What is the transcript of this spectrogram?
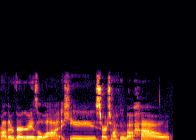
Father Gregory is a lot. He starts talking about how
